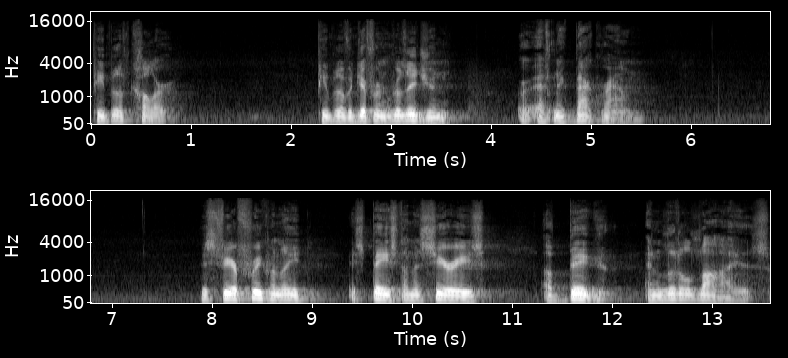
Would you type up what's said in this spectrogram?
people of color, people of a different religion or ethnic background. This fear frequently is based on a series of big and little lies.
